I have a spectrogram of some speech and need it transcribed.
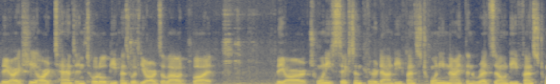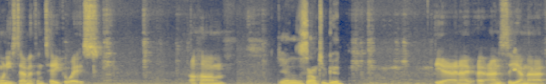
They are actually are 10th in total defense with yards allowed, but they are 26th in third down defense, 29th in red zone defense, 27th in takeaways. Um, Yeah, doesn't sound too good. yeah, and I, I honestly, I'm not.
